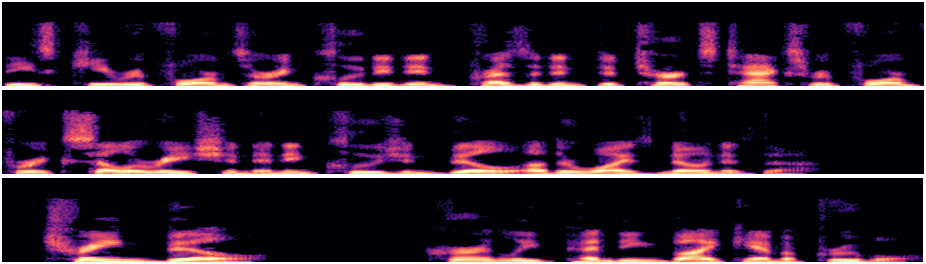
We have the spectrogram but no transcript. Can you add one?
These key reforms are included in President Duterte's Tax Reform for Acceleration and Inclusion Bill otherwise known as the Train Bill, currently pending BICAM approval.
